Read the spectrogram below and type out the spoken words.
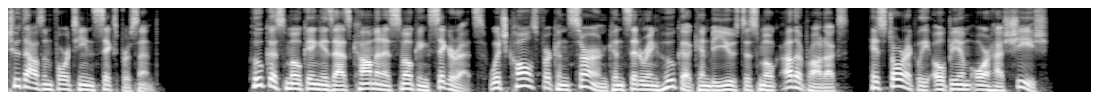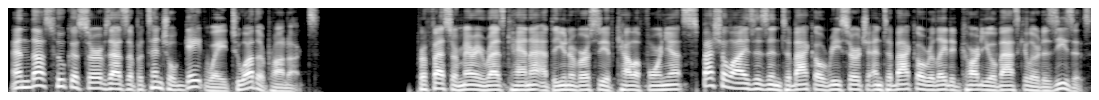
2014 6%. Hookah smoking is as common as smoking cigarettes, which calls for concern considering hookah can be used to smoke other products, historically opium or hashish, and thus hookah serves as a potential gateway to other products. Professor Mary Rezk-Hanna at the University of California specializes in tobacco research and tobacco related cardiovascular diseases.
